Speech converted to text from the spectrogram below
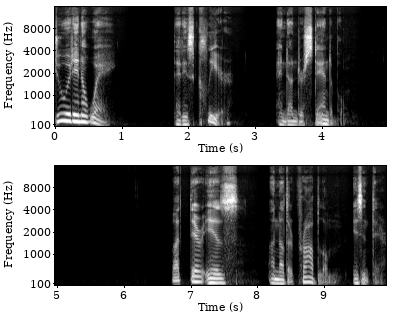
do it in a way that is clear and understandable. But there is another problem, isn't there?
